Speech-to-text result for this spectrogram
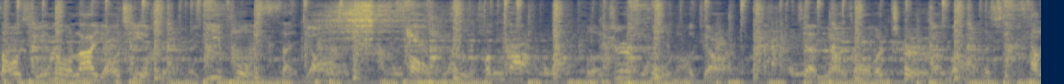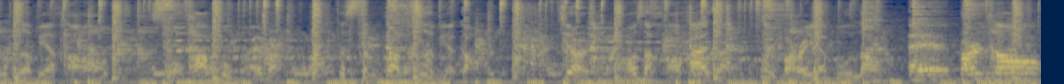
走起路来有气势，一步三摇，口字横大，特指顾老焦。见面就问吃了吗？那心肠特别好，说话不拐弯，那声调特别高。今儿老是好孩子，不玩也不闹，哎，玩闹。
